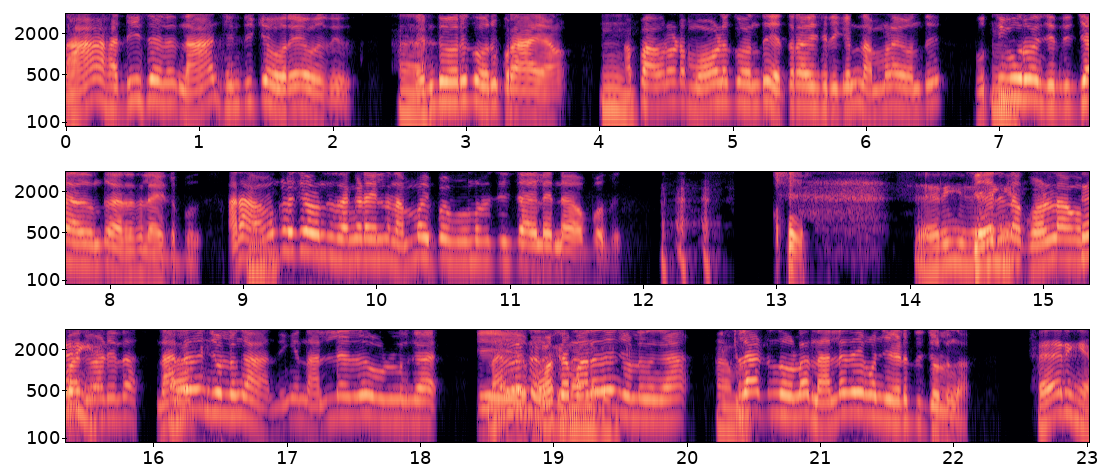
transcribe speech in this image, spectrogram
நான் ஹதீஸ் நான் சிந்திக்க ஒரே ஒரு. ரெண்டு பேருக்கும் ஒரு பிராயம். அப்ப அவரோட மோளுக்கு வந்து எத்தனை வயசு இருக்குன்னு நம்மளே வந்து புத்திபூர்வம் சிந்திச்சு அது வந்து அரசியலாயிட்டு போகுது ஆனா. அவங்களுக்கே வந்து சங்கடம் இல்ல நம்ம இப்ப விமர்சிச்சா அதுல என்ன ஆக போகுது சரிங்க சரி சரிங்க. நான் கொள்ள அவங்க சரிங்க. பரிபாடியில நல்லதும் சொல்லுங்க. நீங்க நல்லது உள்ளுங்க. நல்லது மோசமானதையும் சொல்லுங்க. ஆமா. இஸ்லாத்துல உள்ள நல்லதையும் கொஞ்சம் எடுத்து சொல்லுங்க. சரிங்க.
